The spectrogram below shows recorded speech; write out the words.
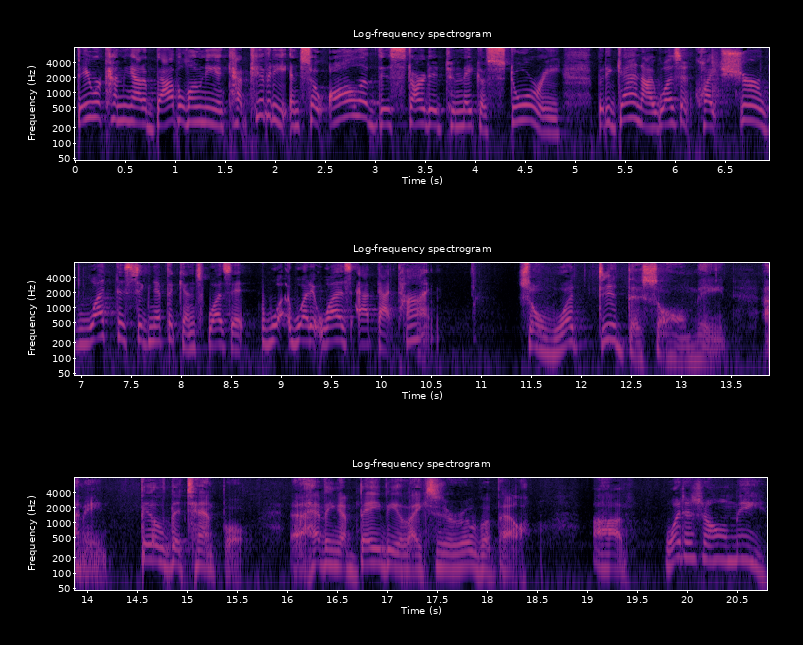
They were coming out of Babylonian captivity. And so all of this started to make a story. But again, I wasn't quite sure what the significance was it, what, what it was at that time. So, what did this all mean? I mean, build the temple, uh, having a baby like Zerubbabel. Uh, what does it all mean?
